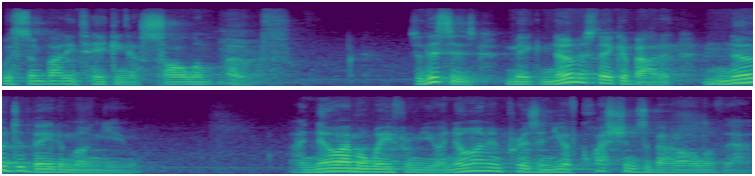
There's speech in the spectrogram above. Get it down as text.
with somebody taking a solemn oath. So this is make no mistake about it, no debate among you. I know I'm away from you. I know I'm in prison. You have questions about all of that.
